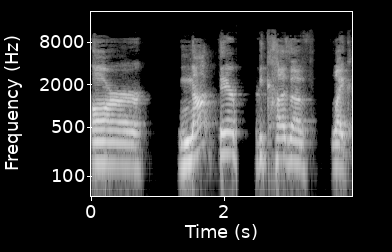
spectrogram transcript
are not there because of like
